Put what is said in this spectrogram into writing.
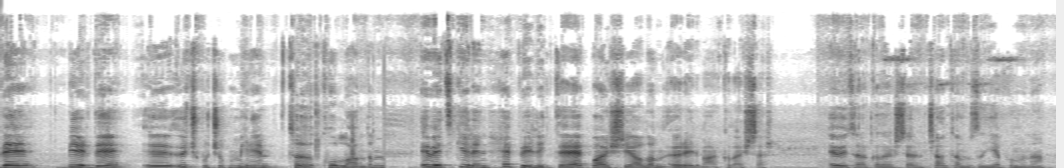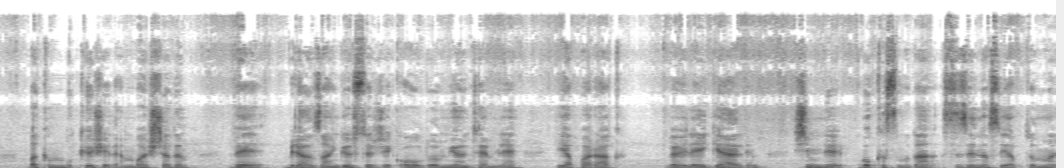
ve bir de e, 3,5 milim tığ kullandım. Evet gelin hep birlikte başlayalım örelim arkadaşlar. Evet arkadaşlarım çantamızın yapımına bakın bu köşeden başladım ve birazdan gösterecek olduğum yöntemle yaparak böyle geldim. Şimdi bu kısmı da size nasıl yaptığımı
